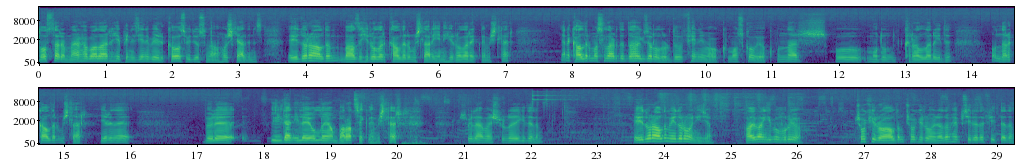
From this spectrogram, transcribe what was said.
Dostlarım merhabalar. Hepiniz yeni bir Kaos videosuna hoş geldiniz. Eidor'u aldım. Bazı hero'ları kaldırmışlar. Yeni hero'lar eklemişler. Yani kaldırmasalardı daha güzel olurdu. Fenim yok, Moskov yok. Bunlar bu modun krallarıydı. Onları kaldırmışlar. Yerine böyle ilden ile yollayan Barat eklemişler. Şöyle hemen şuraya gidelim. Eidor aldım, Eidor oynayacağım. Hayvan gibi vuruyor. Çok hero aldım, çok hero oynadım. Hepsiyle de fitledim.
